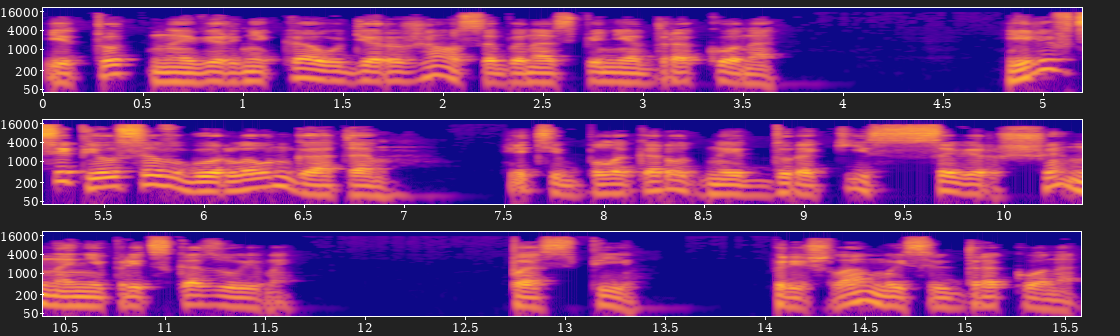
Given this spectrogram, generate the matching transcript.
и тот наверняка удержался бы на спине дракона. Или вцепился в горло Унгата. Эти благородные дураки совершенно непредсказуемы. Поспи, Пришла мысль дракона.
